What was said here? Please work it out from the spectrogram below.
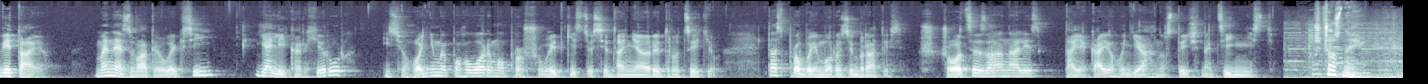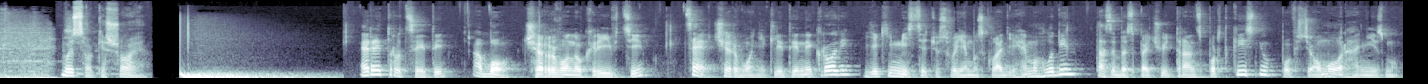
Вітаю! Мене звати Олексій, я лікар-хірург, і сьогодні ми поговоримо про швидкість осідання еритроцитів та спробуємо розібратись, що це за аналіз та яка його діагностична цінність. Що з нею? Високе шоє. Еритроцити або червонокрівці це червоні клітини крові, які містять у своєму складі гемоглобін та забезпечують транспорт кисню по всьому організму.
